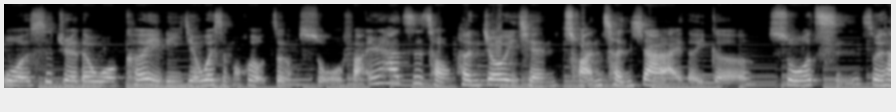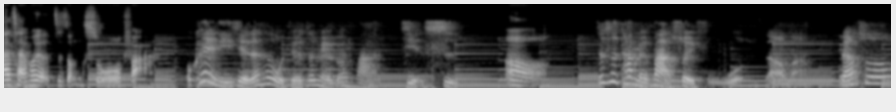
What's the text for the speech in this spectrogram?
我是觉得我可以理解为什么会有这种说法，因为它是从很久以前传承下来的一个说辞，所以它才会有这种说法。我可以理解，但是我觉得这没办法解释。哦，就是他没办法说服我，你知道吗？比方说，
